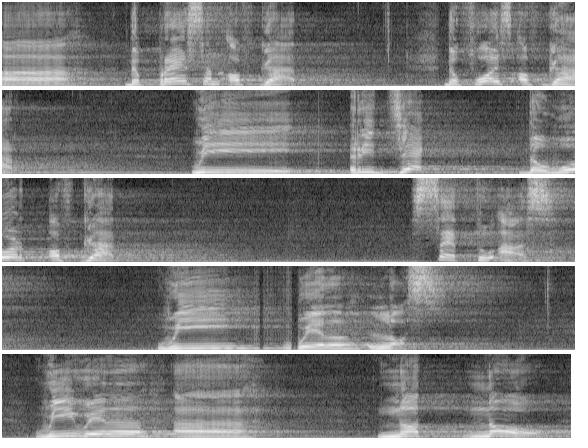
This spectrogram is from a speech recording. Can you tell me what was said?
uh, the presence of God, the voice of God, we reject the word of God said to us, we will lose. We will uh, not know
